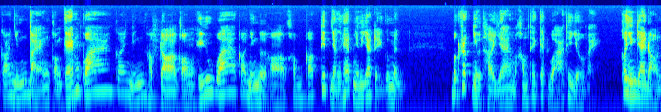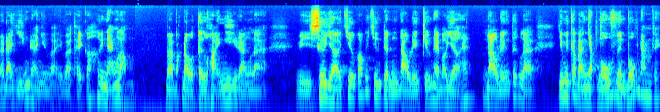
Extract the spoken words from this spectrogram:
có những bạn còn kém quá, có những học trò còn yếu quá, có những người họ không có tiếp nhận hết những cái giá trị của mình. Mất rất nhiều thời gian mà không thấy kết quả, thí dụ vậy. Có những giai đoạn nó đã diễn ra như vậy và thầy có hơi nản lòng và bắt đầu tự hoài nghi rằng là vì xưa giờ chưa có cái chương trình đào luyện kiểu này bao giờ hết. Đào luyện tức là giống như các bạn nhập ngũ với mình 4 năm vậy.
